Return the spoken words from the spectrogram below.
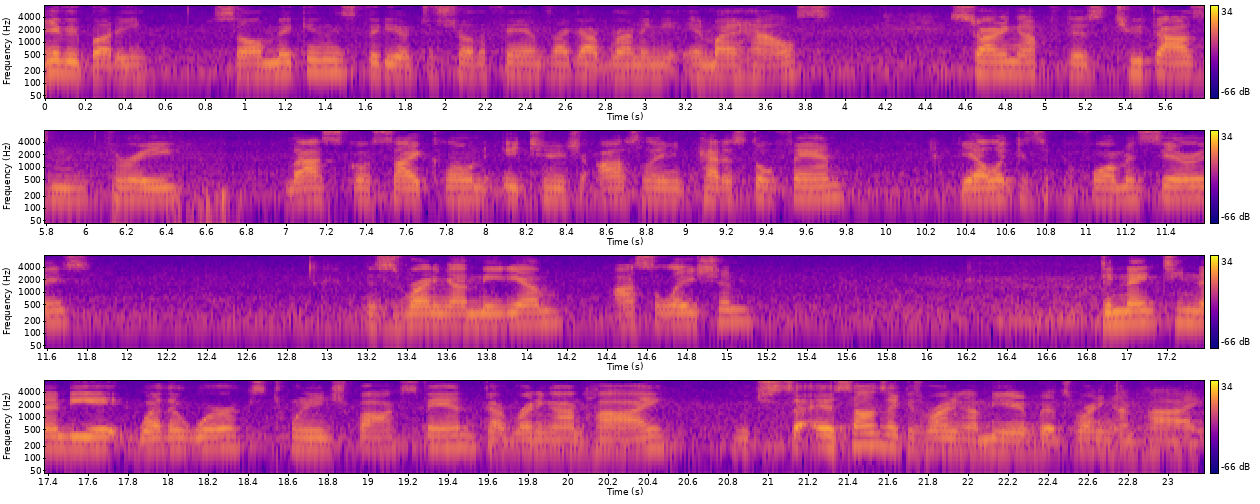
Hey everybody, so I'm making this video to show the fans I got running in my house. Starting off with this 2003 Lasko Cyclone 18-inch oscillating pedestal fan, the Elegance of Performance series. This is running on medium oscillation. The 1998 WeatherWorks 20-inch box fan got running on high, which it sounds like it's running on medium, but it's running on high.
